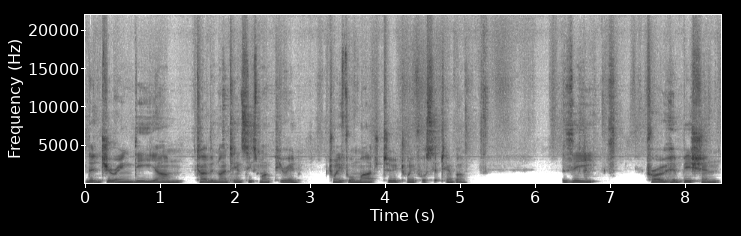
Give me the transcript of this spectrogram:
that during the um, COVID 19 six month period, 24 March to 24 September, the prohibition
